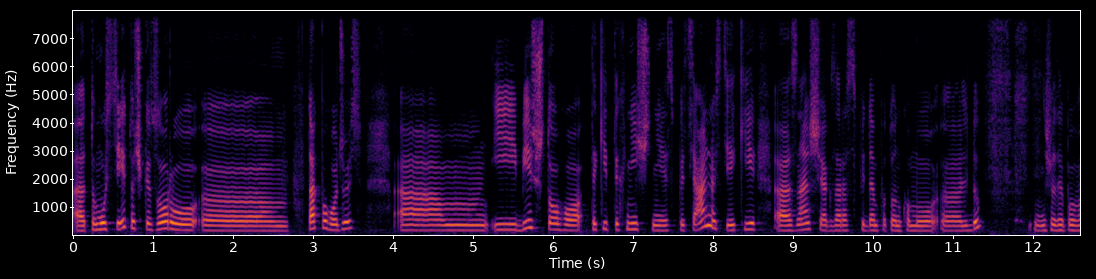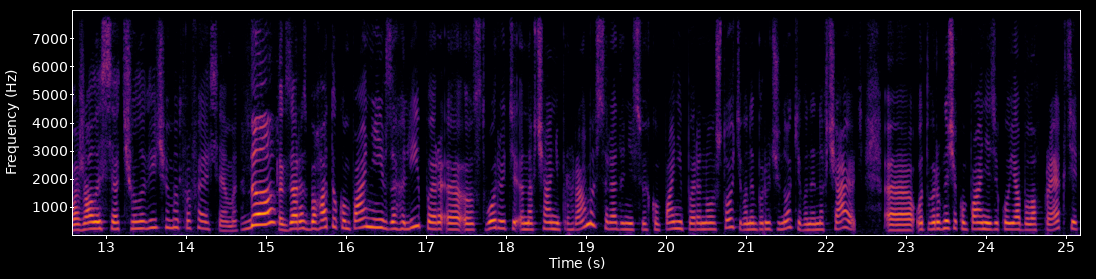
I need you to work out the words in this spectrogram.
Е, Тому з цієї точки зору е, так погоджуюсь. Ем, І більш того, такі технічні спеціальності, які е, знаєш, як зараз підемо по тонкому льду, що типу вважалися чоловічими професіями. Да. Так зараз багато компаній взагалі пер, е, створюють навчальні програми всередині своїх компаній, переналаштовують, вони беруть жінок і вони навчають. Е, От виробнича компанія, з якою я була в проєкті,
